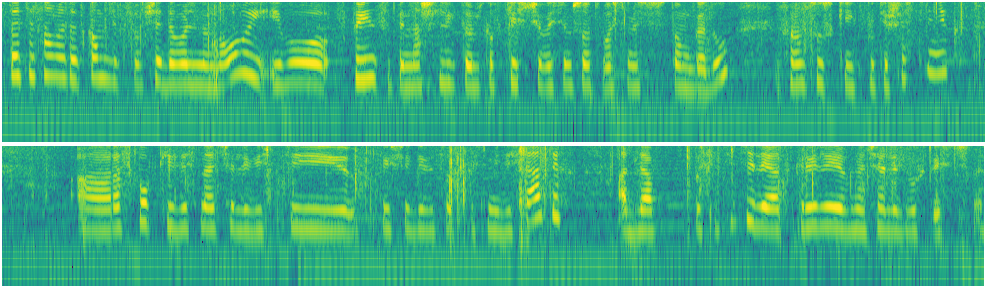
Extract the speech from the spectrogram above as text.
Кстати, сам этот комплекс вообще довольно новый. Его, в принципе, нашли только в 1886 году. Французский путешественник. А раскопки здесь начали вести в 1980-х, а для посетителей открыли в начале 2000-х.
